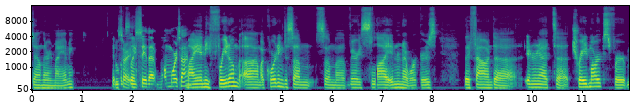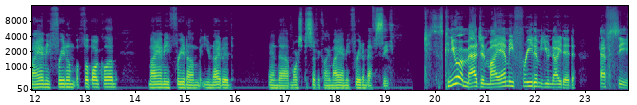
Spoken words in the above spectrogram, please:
down there in Miami. It looks Sorry, like say that one more time. Miami Freedom. Um, according to some some uh, very sly internet workers, they found uh, internet uh, trademarks for Miami Freedom Football Club, Miami Freedom United, and uh, more specifically Miami Freedom FC. Jesus, can you imagine Miami Freedom United FC?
